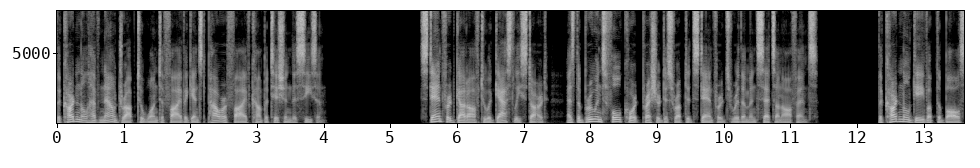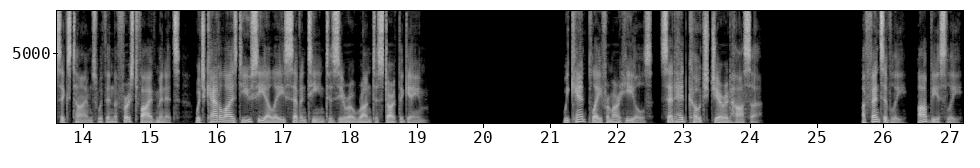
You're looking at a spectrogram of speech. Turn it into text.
The Cardinal have now dropped to 1 5 against Power 5 competition this season. Stanford got off to a ghastly start, as the Bruins' full court pressure disrupted Stanford's rhythm and sets on offense. The Cardinal gave up the ball six times within the first five minutes, which catalyzed UCLA's 17 0 run to start the game. We can't play from our heels, said head coach Jerod Haase. Offensively, obviously,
